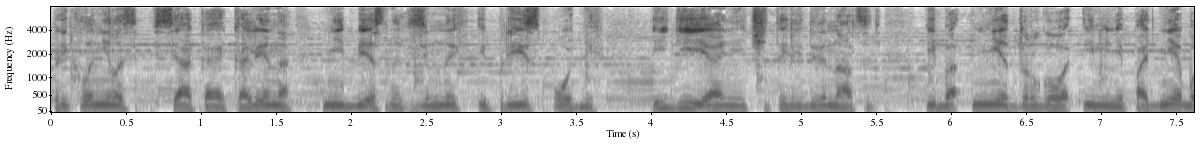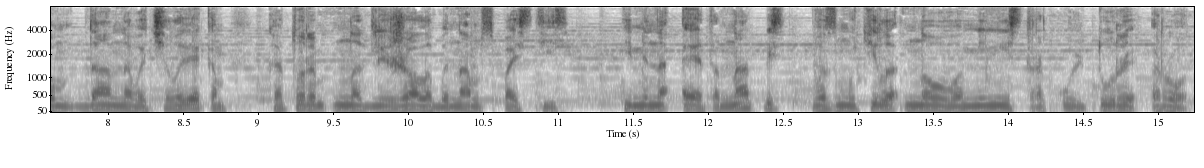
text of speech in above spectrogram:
преклонилось всякое колено небесных, земных и преисподних, и Деяние 4.12, ибо нет другого имени под небом, данного человеком, которым надлежало бы нам спастись. Именно эта надпись возмутила нового министра культуры Рот.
